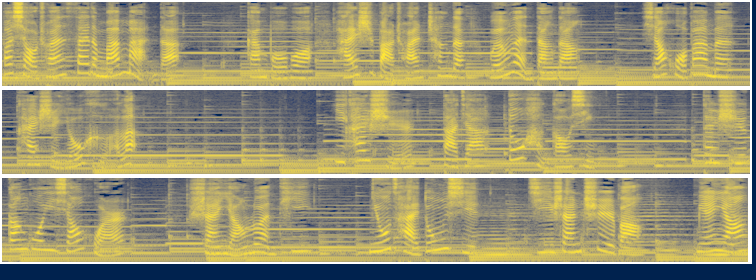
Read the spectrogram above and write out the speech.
把小船塞得满满的。甘伯伯还是把船撑得稳稳当当。小伙伴们开始游河了。一开始大家都很高兴。但是刚过一小会儿，山羊乱踢，牛踩东西，鸡扇翅膀，绵羊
